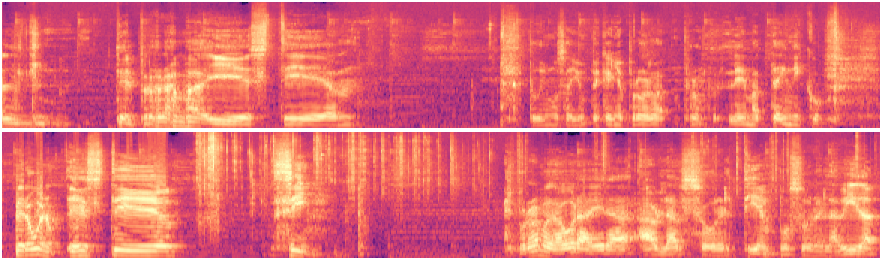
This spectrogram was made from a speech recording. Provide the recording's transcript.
Del programa y este um, tuvimos ahí un pequeño pro- problema técnico. Pero bueno, este sí. El programa de ahora era hablar sobre el tiempo, sobre la vida,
